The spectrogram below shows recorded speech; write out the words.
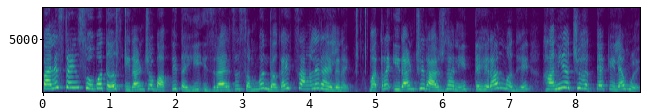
पॅलेस्टाईन सोबतच इराणच्या बाबतीतही इस्रायलचे संबंध काही चांगले राहिले नाहीत. मात्र इराणची राजधानी तेहरानमध्ये हानियाची हत्या केल्यामुळे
